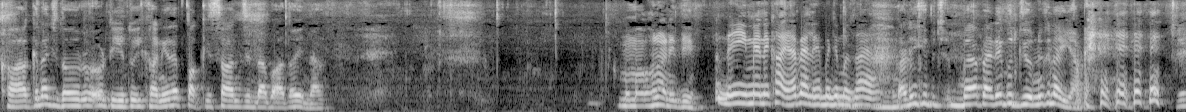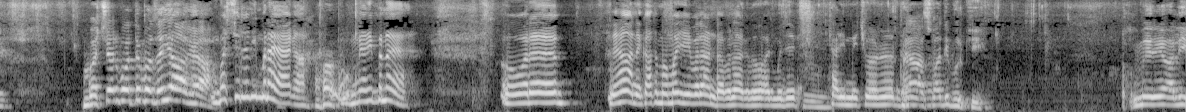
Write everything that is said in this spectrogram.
ਖਾ ਕੇ ਨਾ ਜਦੋਂ ਰੋਟੀ ਤੁਸੀਂ ਖਾਣੀ ਹੈ ਤਾਂ ਪਾਕਿਸਤਾਨ ਜ਼ਿੰਦਾਬਾਦ ਹੋ ਜਾਂਦਾ मम्मा को खिलानी थी नहीं मैंने खाया पहले मुझे मजा आया ਨਾਲੀ ਕਿ ਮੈਂ ਪਹਿਲੇ ਬੁਰਕੀ ਉਹਨੂੰ ਖਿਲਾਈ ਆ ਮੱਛਰ ਬਹੁਤ ਮਜ਼ਾ ਹੀ ਆ ਗਿਆ बच्चे ने नहीं बनाया है मैं ही बनाया और रेहान ने कहा था मामा ये वाला अंडा बना के दो आज मुझे हरी मिर्च और ਮੈਂ धनिया। ਆਸਵਾ ਦੀ ਬੁਰਕੀ ਮੇਰੇ ਵਾਲੀ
